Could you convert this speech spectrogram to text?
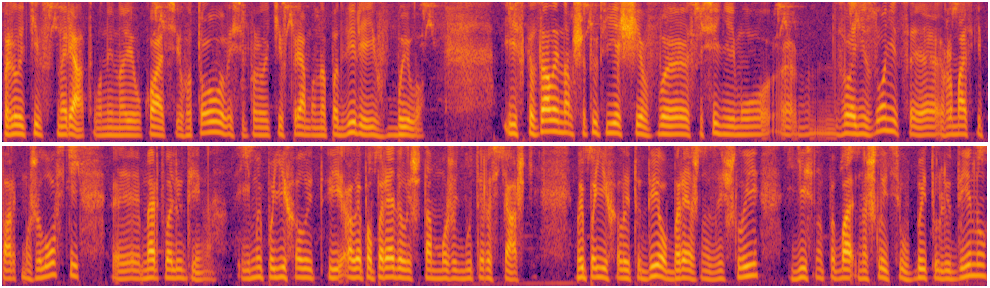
прилетів снаряд. Вони на евакуацію готувалися прилетів прямо на подвір'я їх вбило. І сказали нам, що тут є ще в е, сусідньому е, зеленій зоні, це громадський парк Можиловський, е, мертва людина. І ми поїхали, але попередили, що там можуть бути розтяжки. Ми поїхали туди, обережно зайшли і дійсно знайшли цю вбиту людину.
